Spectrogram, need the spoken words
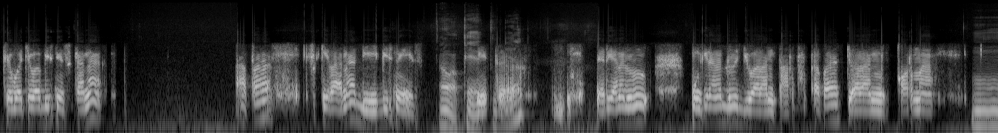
coba-coba bisnis karena apa skill Ana di bisnis Oh, oke. gitu. Kemudian? Jadi Ana dulu mungkin Ana dulu jualan parfum apa jualan korma Hmm,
